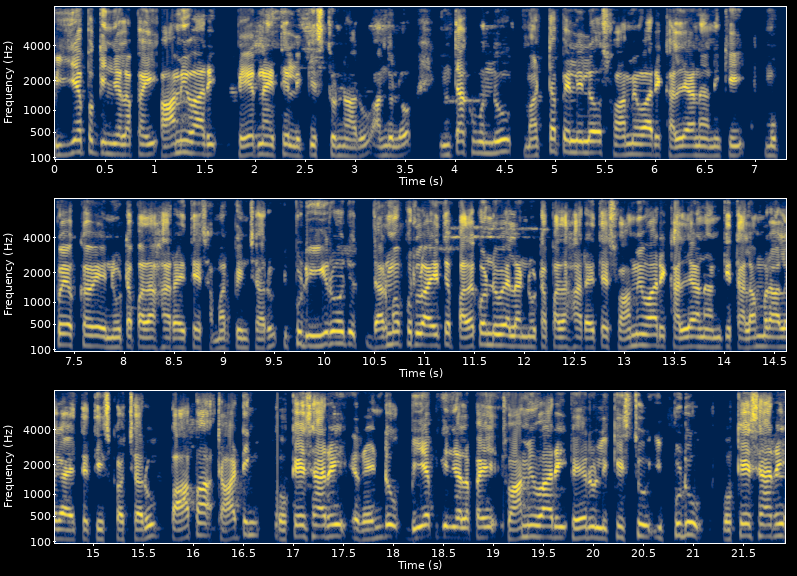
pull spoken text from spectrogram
బియ్యపు గింజలపై స్వామివారి పేరునైతే లిఖిస్తున్నారు. అందులో ఇంతకు ముందు మట్టపల్లిలో స్వామివారి కళ్యాణానికి ముప్పై ఒక్క నూట పదహారు అయితే సమర్పించారు. ఇప్పుడు ఈ రోజు ధర్మపురిలో అయితే పదకొండు వేల నూట పదహారు అయితే స్వామివారి కళ్యాణానికి తలంబరాలుగా అయితే తీసుకొచ్చారు. పాప స్టార్టింగ్ ఒకేసారి రెండు బియ్యపు గింజలపై స్వామివారి పేరు లిఖిస్తూ ఇప్పుడు ఒకేసారి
